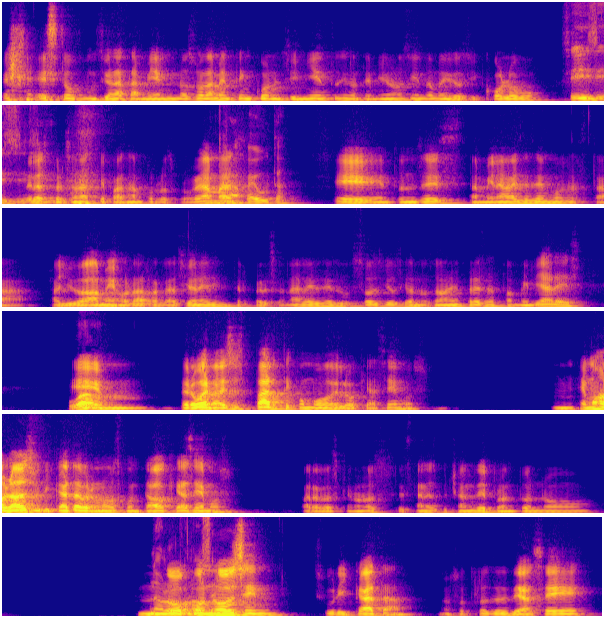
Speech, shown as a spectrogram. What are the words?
Esto funciona también no solamente en conocimiento, sino también uno siendo medio psicólogo Sí, sí, sí. de las personas que pasan por los programas. Terapeuta. Eh, entonces, también a veces hemos hasta ayudado a mejorar relaciones interpersonales de los socios cuando son empresas familiares. Wow. Em, pero bueno, eso es parte como de lo que hacemos. Mm, Hemos hablado de Suricata, pero no hemos contado qué hacemos. Para los que no nos están escuchando, de pronto no, No no, conocen. Suricata. Nosotros desde hace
